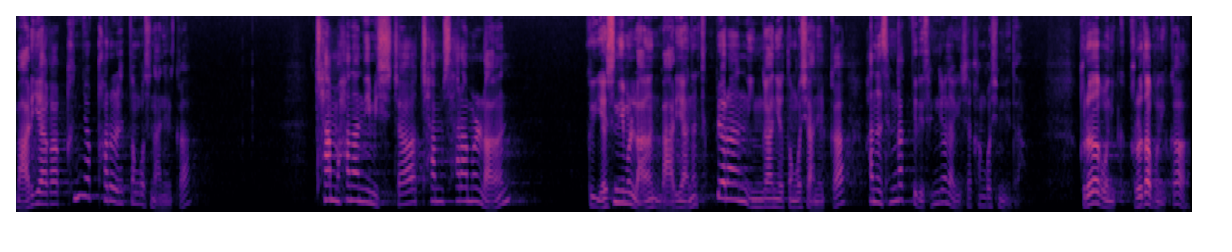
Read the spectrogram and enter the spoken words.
마리아가 큰 역할을 했던 것은 아닐까? 참 하나님이시자 참 사람을 낳은 그 예수님을 낳은 마리아는 특별한 인간이었던 것이 아닐까 하는 생각들이 생겨나기 시작한 것입니다. 그러다 보니까 그러다 보니까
